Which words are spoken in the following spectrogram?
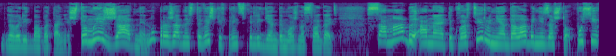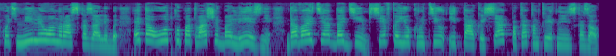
говорит баба Таня, что мы жадные. Ну, про жадность ТВшки, в принципе, легенды можно слагать. Сама бы она эту квартиру не отдала бы ни за что. Пусть ей хоть миллион раз сказали бы, это откуп от вашей болезни, давайте отдадим. Севка ее крутил и так, и сяк, пока конкретно не сказал.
